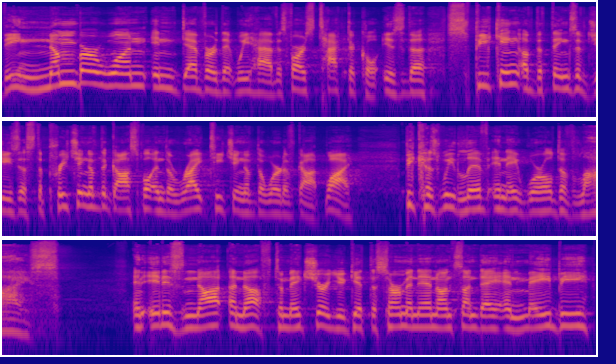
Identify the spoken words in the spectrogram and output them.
the number one endeavor that we have, as far as tactical, is the speaking of the things of Jesus, the preaching of the gospel, and the right teaching of the word of God. Why? Because we live in a world of lies. And it is not enough to make sure you get the sermon in on Sunday and maybe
